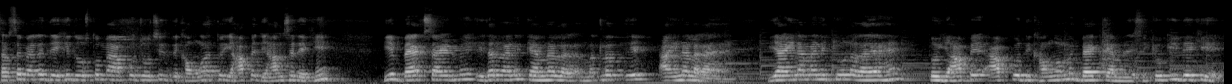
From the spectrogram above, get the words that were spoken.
सबसे पहले देखिए दोस्तों, मैं आपको जो चीज़ दिखाऊँगा तो यहाँ पे ध्यान से देखें। ये बैक साइड में इधर मैंने कैमरा लगा मतलब एक आईना लगाया है। ये आईना मैंने क्यों लगाया है? तो यहाँ पे आपको दिखाऊँगा मैं बैक कैमरे से, क्योंकि देखिए,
